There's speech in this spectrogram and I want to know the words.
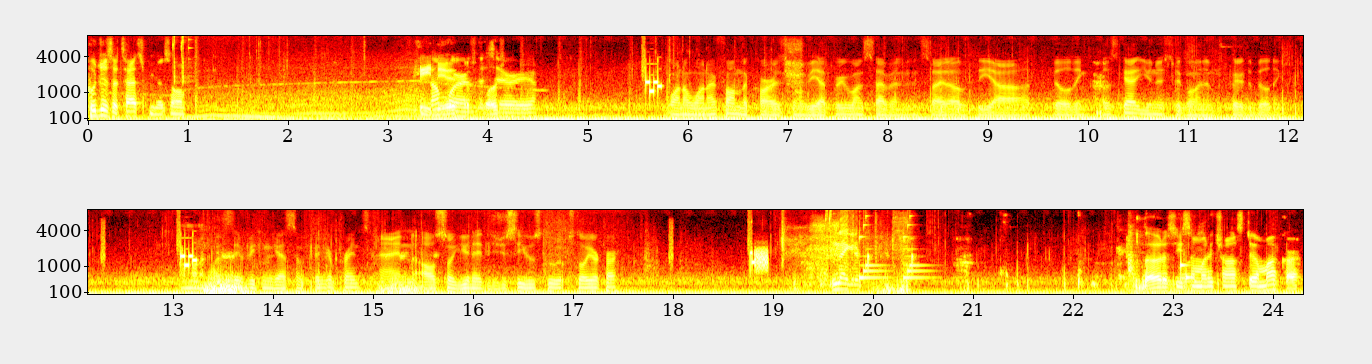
Who just attached me to something? He Somewhere did, in this area. 101. I found the car. It's gonna be at 317 inside of the uh, building. Let's get units to go in and clear the building. Let's see if we can get some fingerprints and also unit. Did you see who stole, stole your car? Negative. Love to see somebody trying to steal my car.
